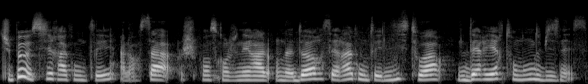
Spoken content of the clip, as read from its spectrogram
Tu peux aussi raconter, alors ça je pense qu'en général on adore, c'est raconter l'histoire derrière ton nom de business.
